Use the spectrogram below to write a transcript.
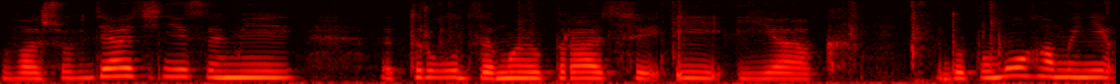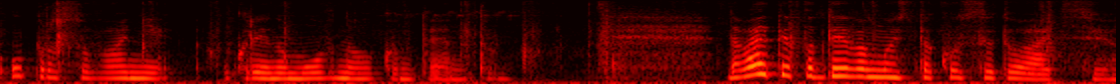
вашу вдячність за мій труд, за мою працю і як допомога мені у просуванні україномовного контенту. Давайте подивимось таку ситуацію.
